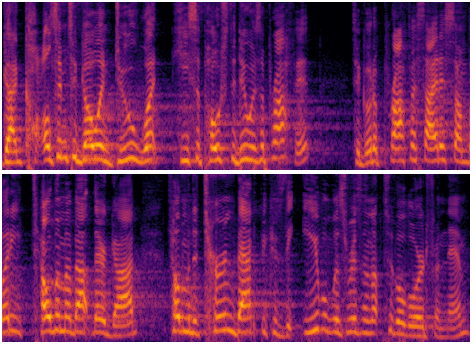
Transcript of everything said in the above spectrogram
God calls him to go and do what he's supposed to do as a prophet to go to prophesy to somebody, tell them about their God, tell them to turn back because the evil has risen up to the Lord from them.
